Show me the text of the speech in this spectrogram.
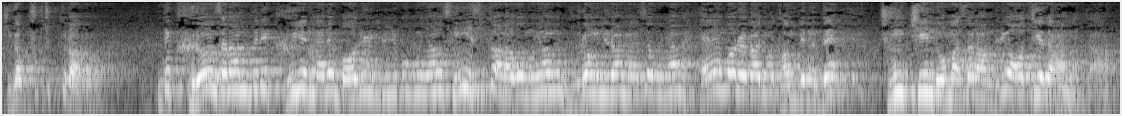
기가 푹 죽더라고요. 근데 그런 사람들이 그 옛날에 머리를 일고 그냥 세수도 안 하고 그냥 무럭무럭하면서 그냥 해머를 가지고 덤비는데 중치인 로마 사람들이 어떻게 당합니까?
